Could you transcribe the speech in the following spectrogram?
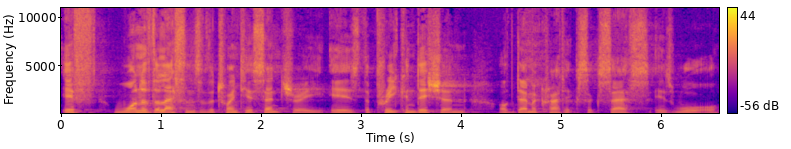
if one of the lessons of the 20th century is the precondition of democratic success is war,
